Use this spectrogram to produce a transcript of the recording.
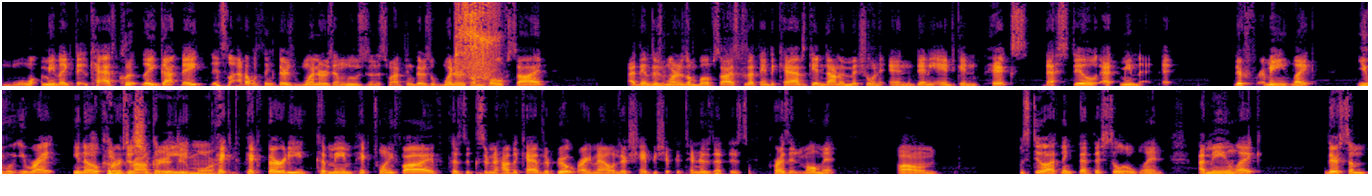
I mean, like the Cavs, they got they. It's I don't think there's winners and losers in this one. I think there's winners on both sides. I think there's mm-hmm. winners on both sides because I think the Cavs getting Donovan Mitchell and, and Danny Ainge getting picks. That's still. I mean, they're. I mean, like you. You're right. You know, first round could mean more. pick pick thirty could mean pick twenty five because considering how the Cavs are built right now and they're championship contenders at this present moment. Um, but still, I think that there's still a win. I mm-hmm. mean, like there's some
